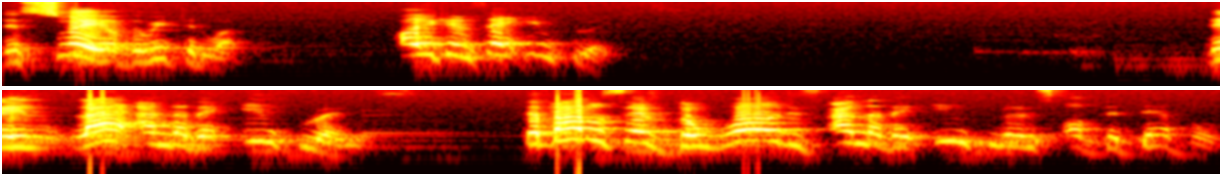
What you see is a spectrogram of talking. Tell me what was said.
the sway of the wicked one. Or you can say influence. They lie under the influence. The Bible says the world is under the influence of the devil.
